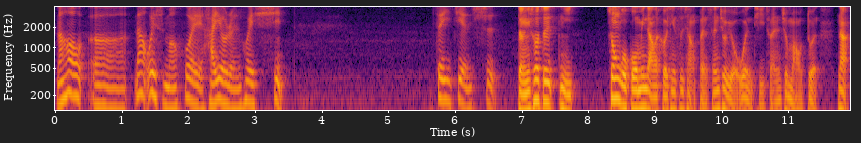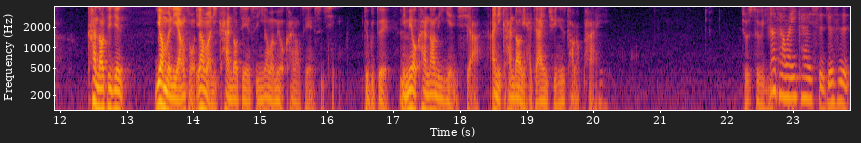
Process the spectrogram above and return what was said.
然后呃，那为什么会还有人会信这一件事？等于说这你中国国民党的核心思想本身就有问题，本身就矛盾。那看到这件，要么两种，要么你看到这件事情，要么没有看到这件事情，对不对？你没有看到，你眼瞎啊！你看到，你还加进去，你是讨个派，就是这个意思。那台湾一开始就是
